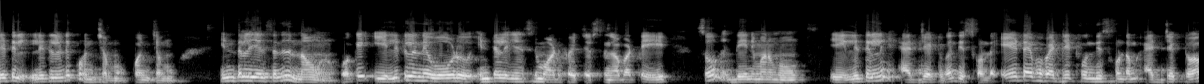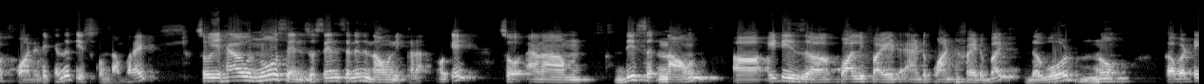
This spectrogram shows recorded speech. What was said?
little little అంటే కొంచెము కొంచెము. ఇంటెలిజెన్స్ అనేది నౌన్ ఓకే ఈ లిటిల్ అనే వర్డ్ ఇంటెలిజెన్స్ని మాడిఫై చేస్తుంది కాబట్టి సో దీన్ని మనము ఈ లిటిల్ని అడ్జెక్టివ్ అని తీసుకుంటాం. ఏ టైప్ ఆఫ్ అడ్జెక్టివ్ తీసుకుంటాం? అడ్జెక్టివ్ ఆఫ్ క్వాంటిటీ కింద తీసుకుంటాం right so you have no sense sense అనేది నౌన్ ఇక్కడ okay so this noun it is qualified and quantified by the word no కాబట్టి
